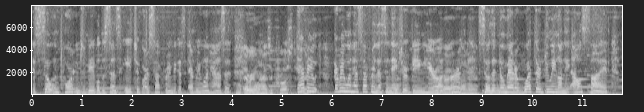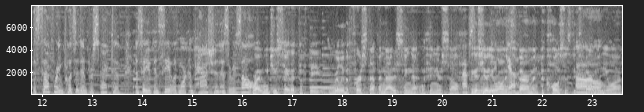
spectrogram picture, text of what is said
It's so important to be able to sense each of our suffering because everyone has it. Everyone has a cross. Every, everyone has suffering. That's the nature of being here on, Right, earth. on Earth. So that no matter what they're doing on the outside, the suffering puts it in perspective. And so you can see it with more compassion as a result. Right. Would you say that the, the really the first step in that is seeing that within yourself? Absolutely. Because you're your own yeah. experiment, the closest experiment Oh. you are.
